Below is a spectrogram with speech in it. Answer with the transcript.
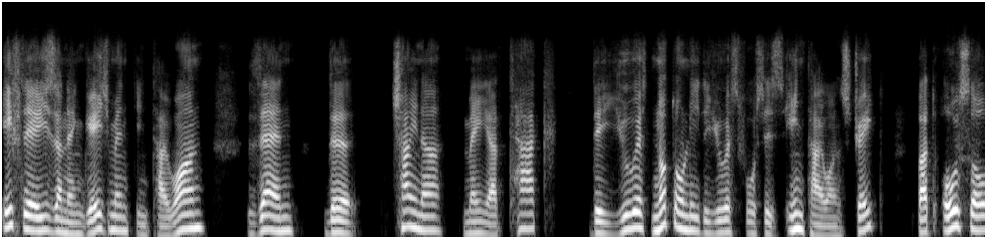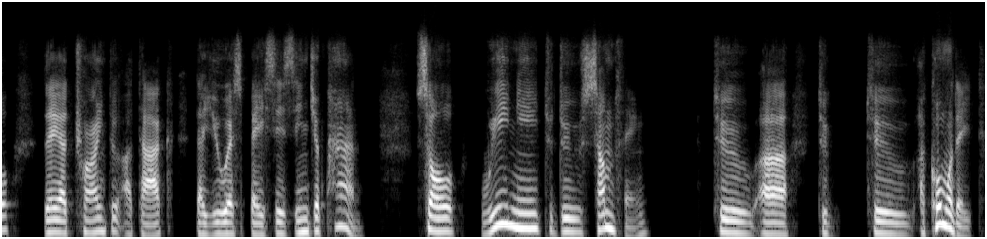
If there is an engagement in Taiwan, then the China may attack the US, not only the US forces in Taiwan Strait, but also they are trying to attack the US bases in Japan. So we need to do something to, uh, to, to accommodate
